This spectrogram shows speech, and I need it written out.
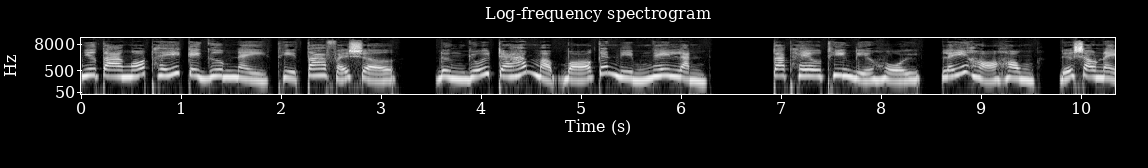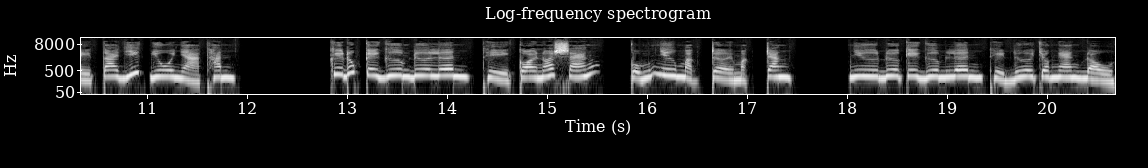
Như ta ngó thấy cây gươm này thì ta phải sợ, đừng dối trá mà bỏ cái niềm ngay lành. Ta theo thiên địa hội, lấy họ hồng để sau này ta giết vua nhà Thanh. Khi đúc cây gươm đưa lên thì coi nó sáng, cũng như mặt trời mặt trăng. Như đưa cây gươm lên thì đưa cho ngang đầu,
